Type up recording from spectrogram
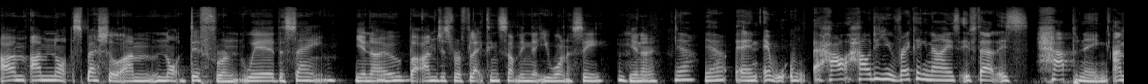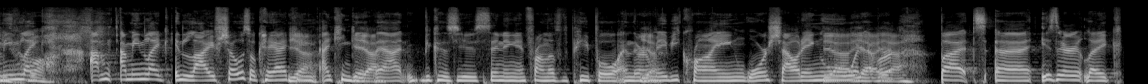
I'm i'm not special. I'm not different. We're the same you know mm-hmm. but i'm just reflecting something that you want to see you mm-hmm. know Yeah, yeah. And it, how how do you recognize if that is happening? I mean, like, Oh. I'm, I mean, like in live shows. Okay, I can Yeah. I can get Yeah. that because you're sitting in front of the people and they're Yeah. maybe crying or shouting Yeah, or yeah, whatever. But uh, is there like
